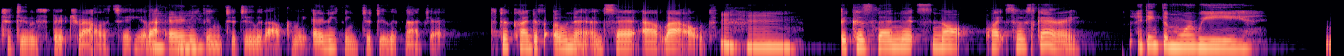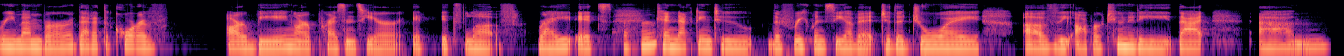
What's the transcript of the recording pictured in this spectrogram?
to do with spirituality, about Mhm. anything to do with alchemy, anything to do with magic. You have to kind of own it and say it out loud Mhm. because then it's not quite so scary. I think the more we remember that at the core of our being, our presence here, it, it's love, right? It's Mhm. connecting to the frequency of it, to the joy of the opportunity that um,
